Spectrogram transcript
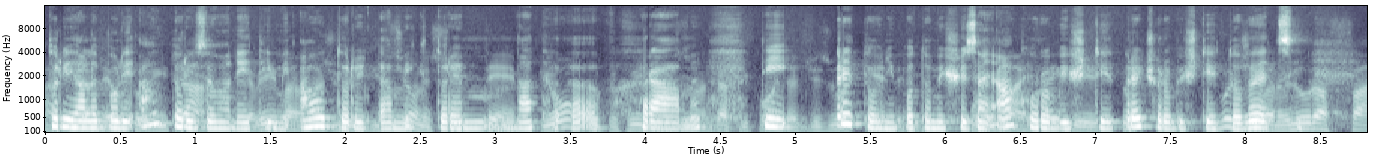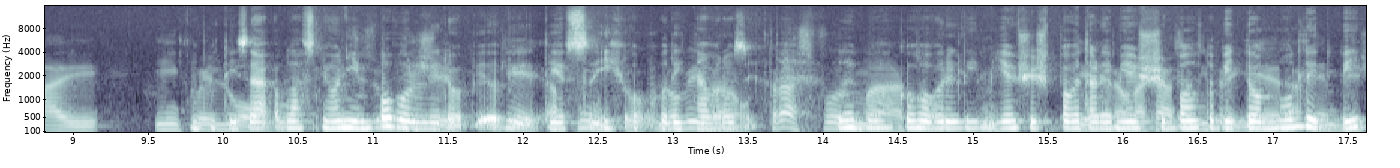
ktorí ale boli autorizovaní tými autoritami, ktoré nad eh, v chráme. Tí, preto oni potom išli za ako robíš tie, prečo robíš tieto veci. Tí za, vlastne oni im povolili robiť tie ich obchody tam roz... Lebo ako hovorili im Ježiš, povedali im Ježiš, že bol to byť dom modlitby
